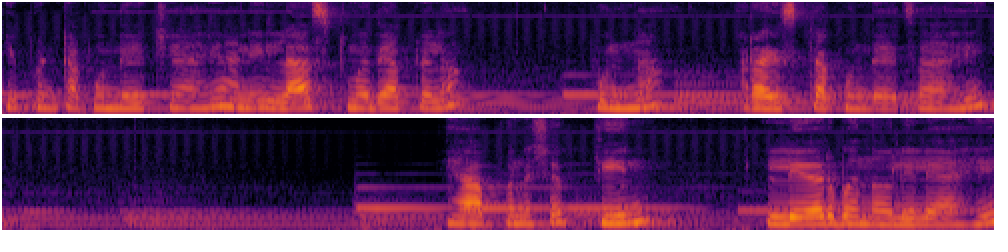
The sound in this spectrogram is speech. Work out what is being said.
हे पण टाकून द्यायचे आहे. आणि लास्टमध्ये आपल्याला पुन्हा राईस टाकून द्यायचा आहे. ह्या आपण अशा तीन लेअर बनवलेले आहे.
